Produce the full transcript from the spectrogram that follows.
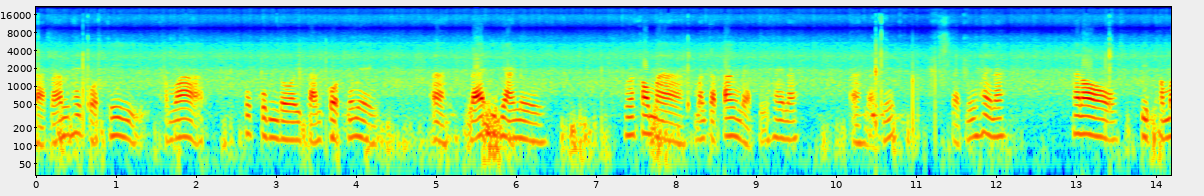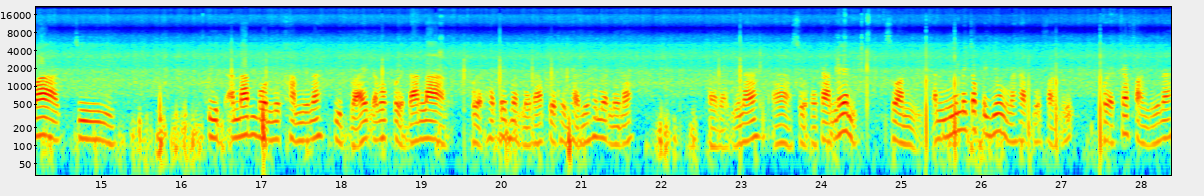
จากนั้นให้กดที่คำว่าควบคุมโดยการกดนั่นเอง อะ และอีกอย่างหนึ่งเมื่อเข้ามามันจะตั้งแบบนี้ให้นะ อะแบบนี้ แบบนี้ให้นะ ให้เราปิดคำว่า G ปิดอันด้านบนในคำนี้นะ ปิดไว้แล้วมาเปิดด้านล่าง เปิดให้เป็นหมดเลยนะ เปิดแถวๆนี้ให้หมดเลยนะแบบนี้นะ อ่า ส่วนในการเล่น ส่วนอันนี้ไม่ต้องไปยุ่งนะครับในฝั่งนี้ เปิดแค่ฝั่งนี้นะ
